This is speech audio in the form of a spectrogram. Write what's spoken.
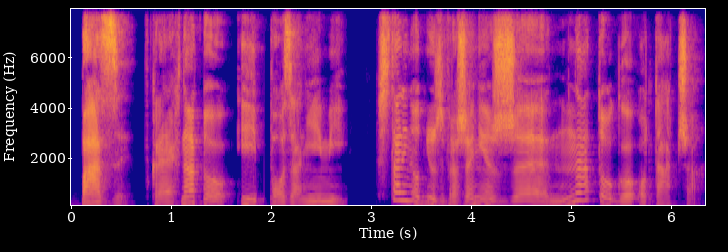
bazy w krajach NATO i poza nimi. Stalin odniósł wrażenie, że NATO go otacza.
